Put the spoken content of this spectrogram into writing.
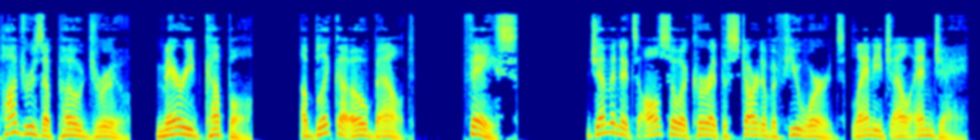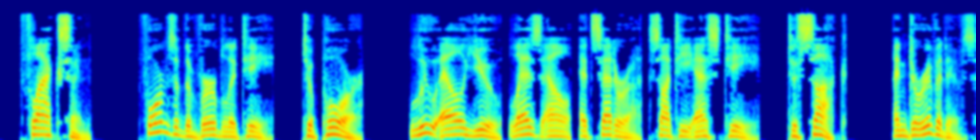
podruza po dru married couple, oblika o belt face. Geminates also occur at the start of a few words, lanij l nj flaxen, forms of the verb lati to pour, lu lu, les l, etc., sati st to suck, and derivatives.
